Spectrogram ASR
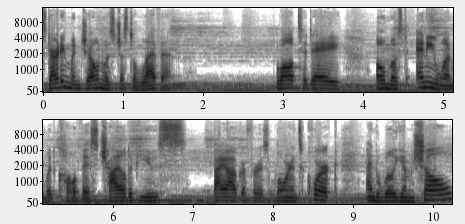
starting when Joan was just 11. While today, almost anyone would call this child abuse, biographers Lawrence Quirk and William Schoell,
